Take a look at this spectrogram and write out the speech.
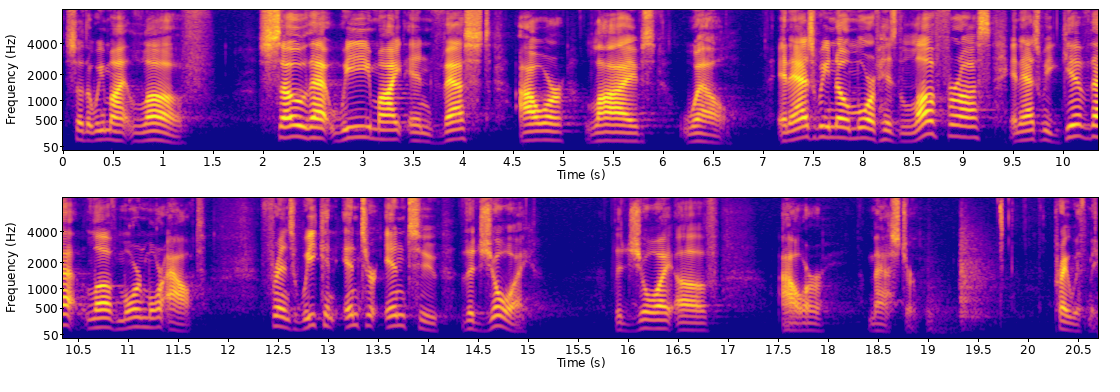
so that we might love, so that we might invest our lives well. And as we know more of His love for us, and as we give that love more and more out, friends, we can enter into the joy, the joy of our Master. Pray with me.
